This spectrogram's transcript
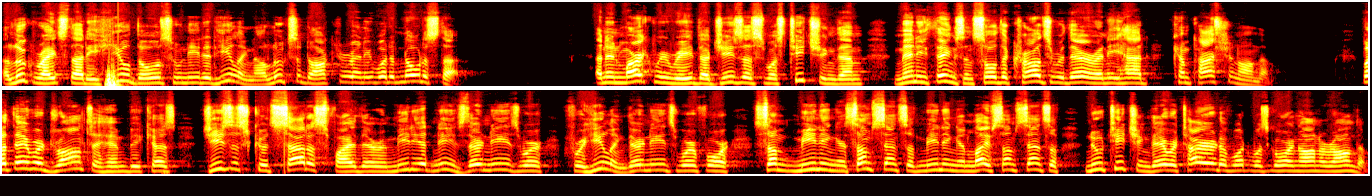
uh, Luke writes that he healed those who needed healing. Now, Luke's a doctor and he would have noticed that. And in Mark, we read that Jesus was teaching them many things. And so the crowds were there and he had compassion on them. But they were drawn to him because Jesus could satisfy their immediate needs. Their needs were for healing, their needs were for some meaning and some sense of meaning in life, some sense of new teaching. They were tired of what was going on around them.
